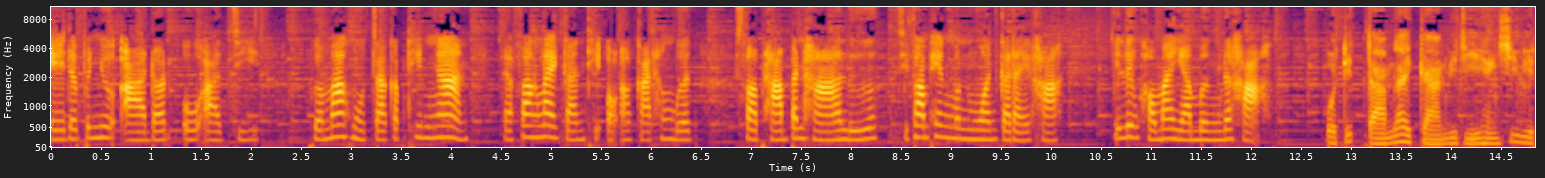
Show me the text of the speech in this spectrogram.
awr.org เพื่อมาหูจักกับทีมงาน และฟังไล่กันที่ออกอากาศทั้งเบิด สอบถามปัญหาหรือสิฟ้าเพลงมวลมวลกระไดค่ะ อย่าลืมเขามายามเบิงด้วยค่ะโปรดติดตามรายการวิถีแห่งชีวิต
